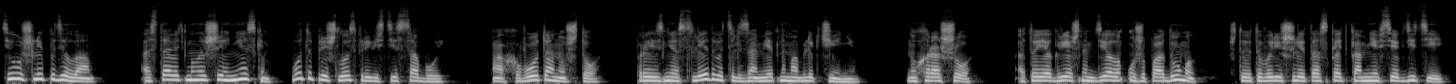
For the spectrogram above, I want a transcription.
Те ушли по делам, Оставить малышей не с кем, вот и пришлось привести с собой. «Ах, вот оно что!» — произнес следователь заметным облегчением. «Ну хорошо, а то я грешным делом уже подумал, что это вы решили таскать ко мне всех детей,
